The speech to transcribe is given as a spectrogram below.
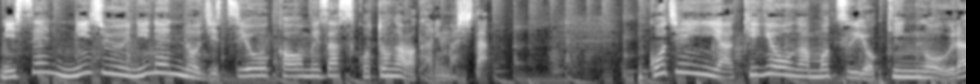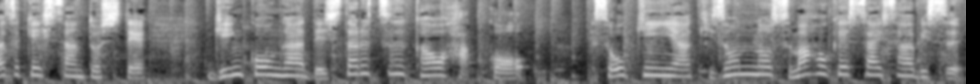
2022年の実用化を目指すことが分かりました。個人や企業が持つ預金を裏付け資産として銀行がデジタル通貨を発行。送金や既存のスマホ決済サービス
